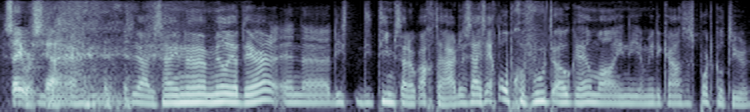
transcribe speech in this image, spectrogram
Sabres, ja. ja, die zijn miljardair en die, die teams staan ook achter haar. Dus zij is echt opgevoed ook helemaal in die Amerikaanse sportcultuur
